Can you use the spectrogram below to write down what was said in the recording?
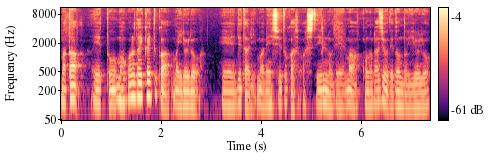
また、えーとまあ、他の大会とかいろいろ出たり、まあ、練習とかはしているので、まあ、このラジオでどんどんいろいろ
